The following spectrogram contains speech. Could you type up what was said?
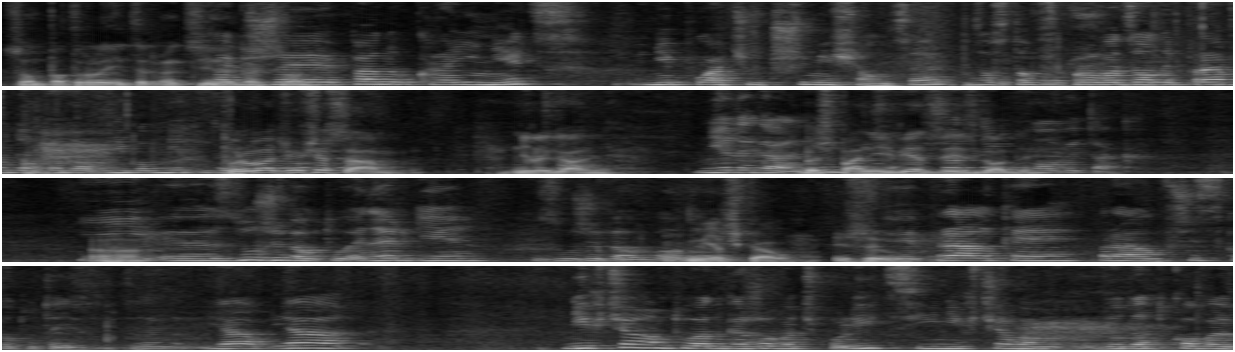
Są patrole interwencyjne tak. Także pan Ukrainiec nie płacił trzy miesiące. Został wprowadzony prawdopodobnie, bo mnie tutaj Prowadził się sam. Nielegalnie. nielegalnie. Bez pani wiedzy i żadnej zgody. Umowy, tak. I y, zużywał tu energię, zużywał wodę, Mieszkał i żył. y, pralkę, prał, wszystko tutaj. Ja, ja Nie chciałam tu angażować policji, nie chciałam dodatkowe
